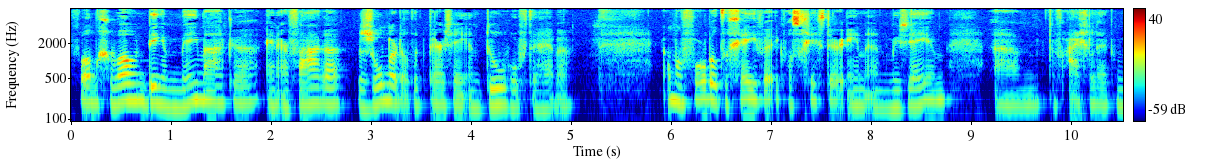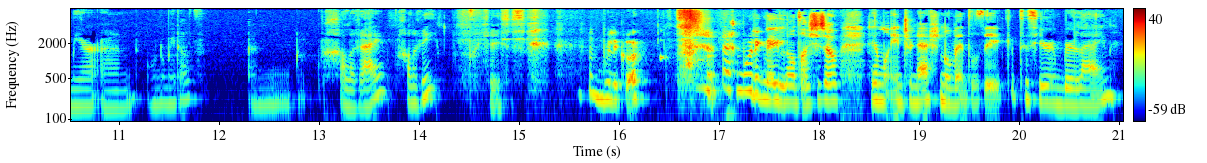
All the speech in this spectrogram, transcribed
van gewoon dingen meemaken en ervaren zonder dat het per se een doel hoeft te hebben. Om een voorbeeld te geven, ik was gisteren in een museum, um, of eigenlijk meer een, hoe noem je dat? Een galerij, galerie? Jezus, moeilijk hoor. Echt moeilijk Nederland als je zo helemaal international bent als ik. Het is hier in Berlijn.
